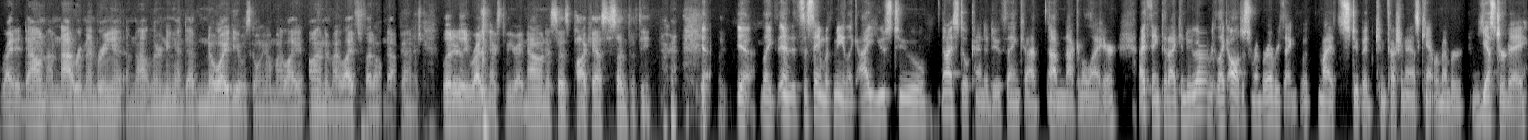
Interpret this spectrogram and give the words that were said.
write it down. I'm not remembering it. I'm not learning. I have no idea what's going on my life on in my life if I don't down Spanish. Literally right next to me right now, and it says podcast seven fifteen. yeah, like, yeah, like, and it's the same with me. Like I used to, and I still kind of do think I, I'm not gonna lie here. I think that I can do every like I'll just remember everything. With my stupid concussion ass, can't remember yesterday,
